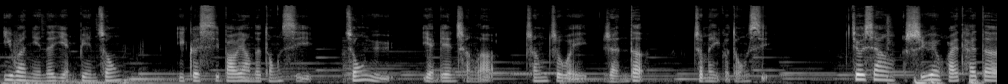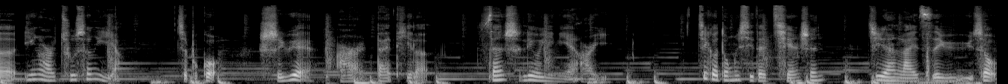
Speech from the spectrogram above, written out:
亿万年的演变中，一个细胞样的东西终于演变成了称之为人的这么一个东西，就像十月怀胎的婴儿出生一样，只不过十月而代替了。三十六亿年而已。这个东西的前身既然来自于宇宙，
